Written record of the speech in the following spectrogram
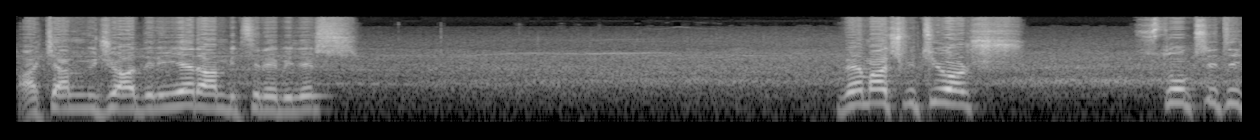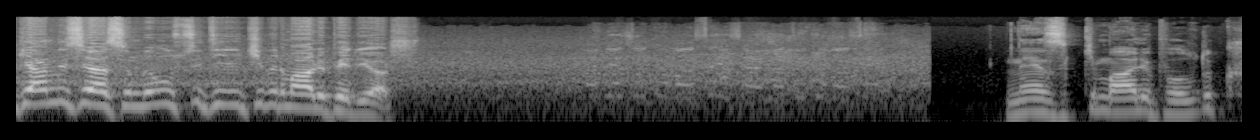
Hakem mücadeleyi her an bitirebilir. Ve maç bitiyor. Stoke City kendi sahasında Hull City'yi 2-1 mağlup ediyor. Ne yazık ki mağlup olduk.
